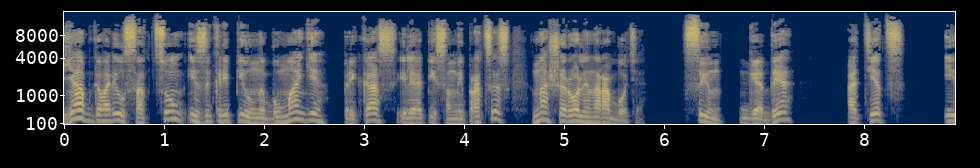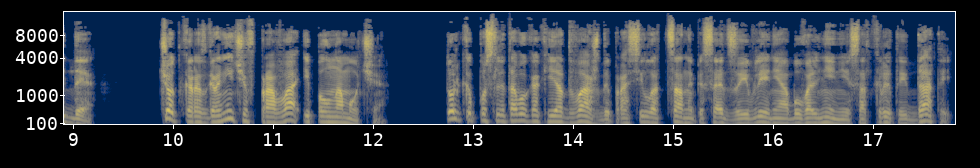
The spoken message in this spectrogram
Я обговорил с отцом и закрепил на бумаге приказ или описанный процесс наши роли на работе. Сын ГД, отец ИД, четко разграничив права и полномочия. Только после того, как я дважды просил отца написать заявление об увольнении с открытой датой,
